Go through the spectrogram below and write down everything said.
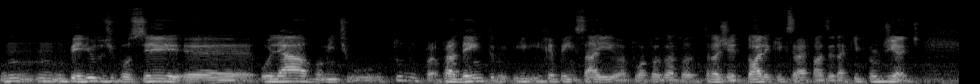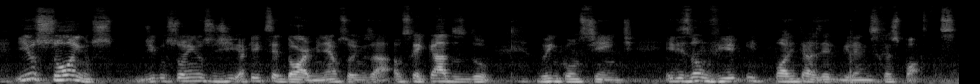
um, um, período de você é, olhar realmente o, tudo para dentro e, e, repensar aí a tua, tua, tua trajetória, o que, que você vai fazer daqui por diante. E os sonhos, digo sonhos de aquele que você dorme, né? Os sonhos, os recados do, do inconsciente, eles vão vir e podem trazer grandes respostas.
